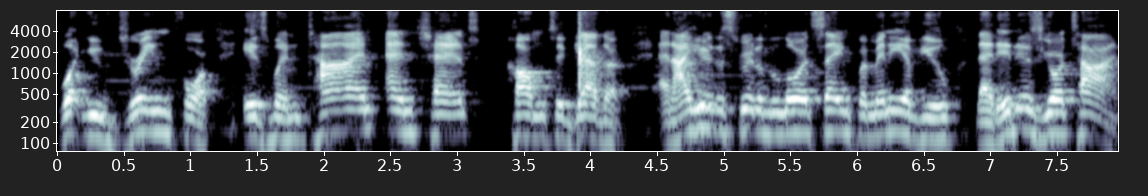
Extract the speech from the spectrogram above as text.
what you've dreamed for, is when time and chance come together. And I hear the Spirit of the Lord saying for many of you that it is your time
